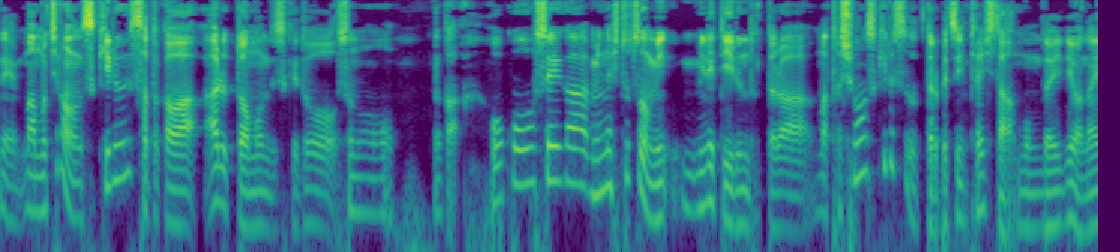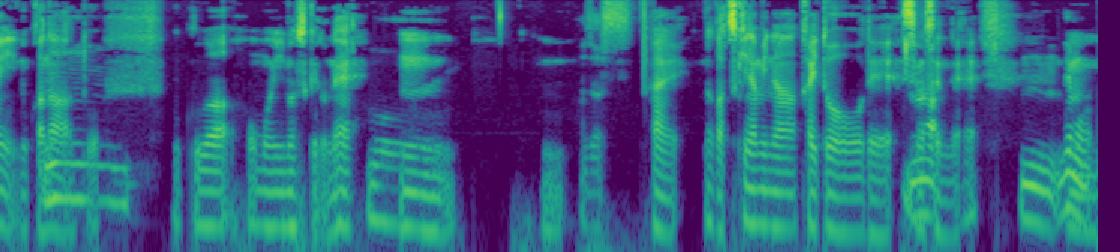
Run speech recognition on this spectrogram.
ね、まあもちろんスキル差とかはあるとは思うんですけど、その、なんか、方向性がみんな一つを見見れているんだったら、まあ多少のスキル差だったら別に大した問題ではないのかなと、僕は思いますけどね。もうう、ん。あざっす。はい。なんか月並みな回答ですいませんね。うん。でも、うん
